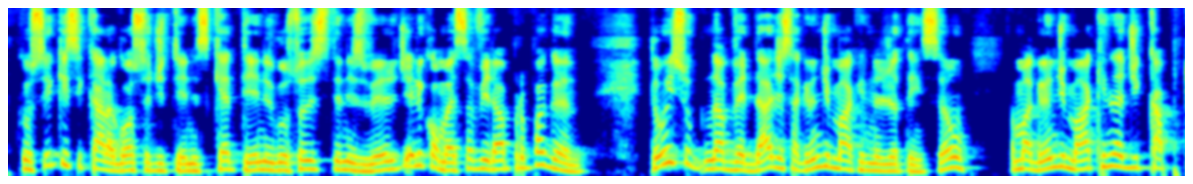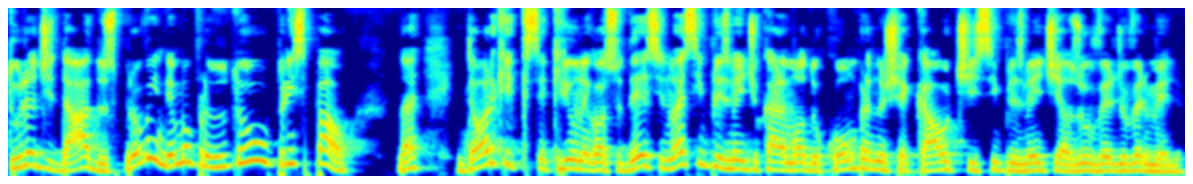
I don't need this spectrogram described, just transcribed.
Porque eu sei que esse cara gosta de tênis, quer tênis, gostou desse tênis verde, ele começa a virar propaganda. Então isso, na verdade, essa grande máquina de atenção é uma grande máquina de captura de dados para eu vender meu produto principal. Né? Então, a hora que você cria um negócio desse, não é simplesmente o cara modo compra no checkout simplesmente azul, verde ou vermelho.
